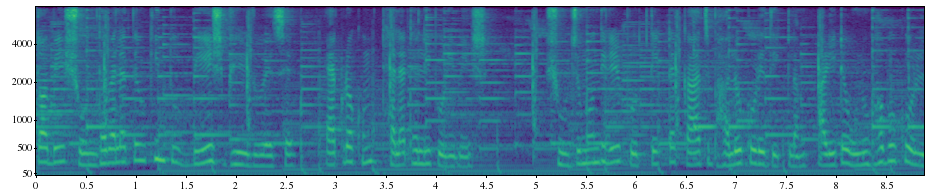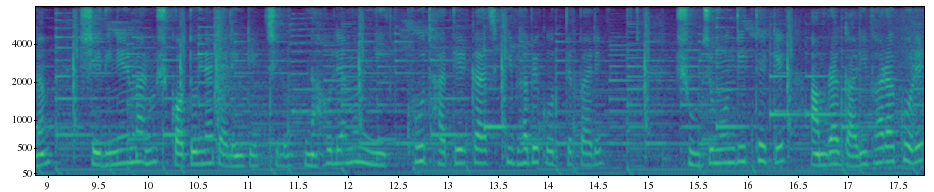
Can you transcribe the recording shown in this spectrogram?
তবে সন্ধ্যাবেলাতেও কিন্তু বেশ ভিড় রয়েছে, একরকম ঠেলাঠেলি পরিবেশ। সূর্য মন্দিরের প্রত্যেকটা কাজ ভালো করে দেখলাম, আর এটা অনুভবও করলাম, সেদিনের মানুষ কতই না ট্যালেন্টেড ছিল। না হলে এমন নিখুঁত হাতের কাজ কীভাবে করতে পারে? সূর্য মন্দির থেকে আমরা গাড়ি ভাড়া করে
